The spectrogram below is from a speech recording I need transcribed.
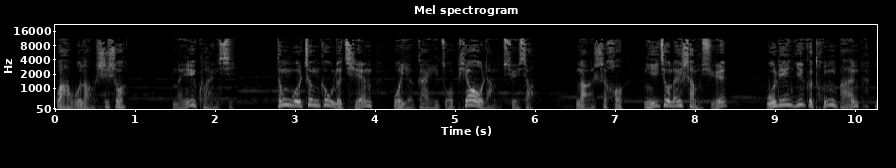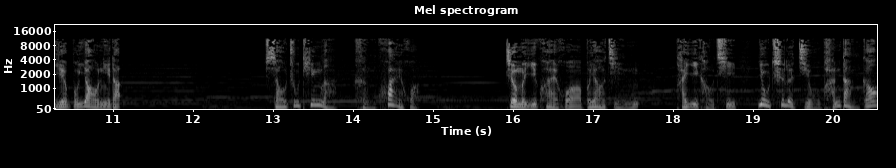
哇呜老师说：“没关系，等我挣够了钱，我也盖一座漂亮的学校，那时候你就来上学，我连一个铜板也不要你的。”小猪听了很快活，这么一快活不要紧，他一口气又吃了九盘蛋糕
